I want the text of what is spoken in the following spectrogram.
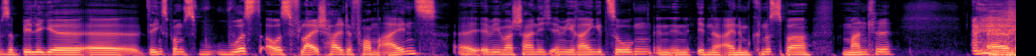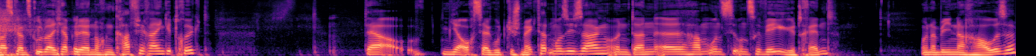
so billige äh, Dingsbums Wurst aus Fleischhalteform 1 äh, irgendwie wahrscheinlich irgendwie reingezogen in, in, in einem Knuspermantel. Äh, was ganz gut war, ich habe mir noch einen Kaffee reingedrückt, der mir auch sehr gut geschmeckt hat, muss ich sagen. Und dann äh, haben uns unsere Wege getrennt. Und dann bin ich nach Hause.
